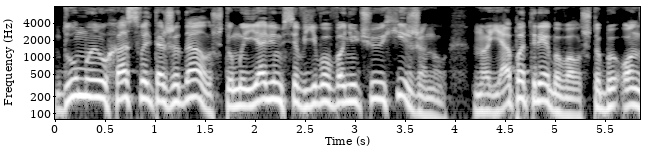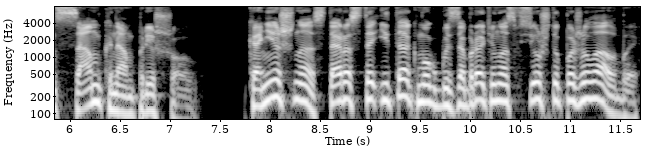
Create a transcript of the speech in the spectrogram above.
Думаю, Хасфальд ожидал, что мы явимся в его вонючую хижину, но я потребовал, чтобы он сам к нам пришел. Конечно, староста и так мог бы забрать у нас все, что пожелал бы,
